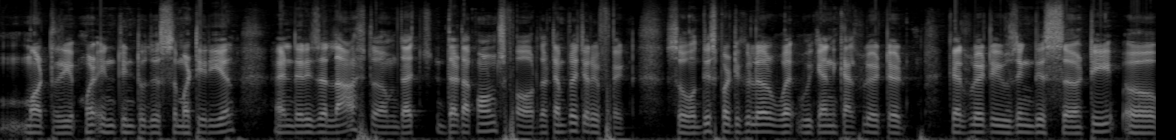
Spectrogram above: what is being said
material into this material. And there is a last term that that accounts for the temperature effect. So this particular we can calculate it calculate using this uh, t uh,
